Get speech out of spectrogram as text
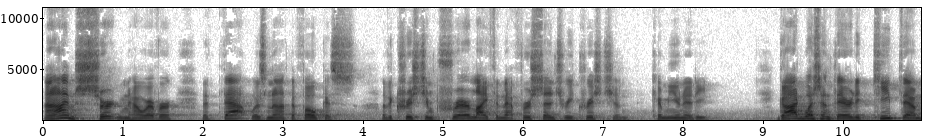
And I'm certain, however, that that was not the focus of the Christian prayer life in that first century Christian community. God wasn't there to keep them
